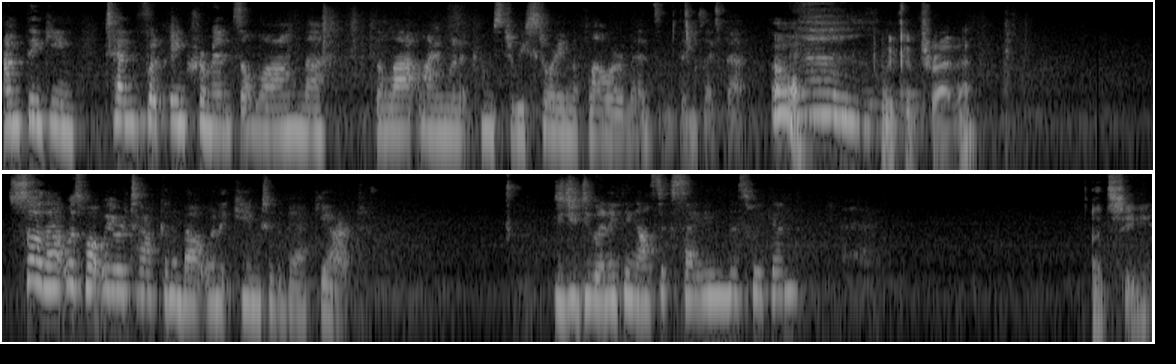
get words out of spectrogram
I'm thinking ten foot increments along the the lot line when it comes to restoring the flower beds and things like that. Oh, we could try that. So that was what we were talking about when it came to the backyard. Did you do anything else exciting this weekend? Let's see.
